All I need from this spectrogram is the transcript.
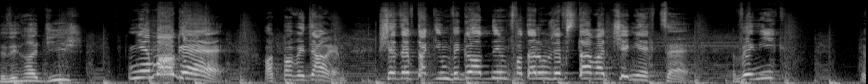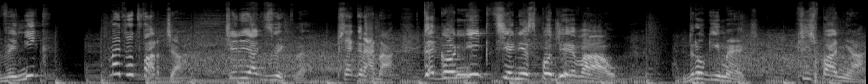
Wychodzisz? Nie mogę! Odpowiedziałem. Siedzę w takim wygodnym fotelu, że wstawać się nie chce. Wynik? Wynik? Mecz otwarcia. Czyli jak zwykle. Przegrana. Tego nikt się nie spodziewał. Drugi mecz. Hiszpania.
